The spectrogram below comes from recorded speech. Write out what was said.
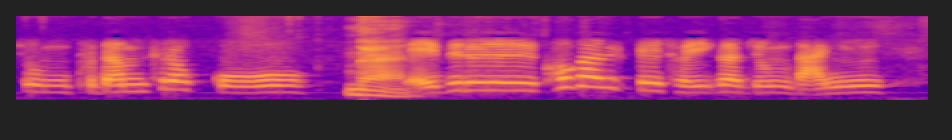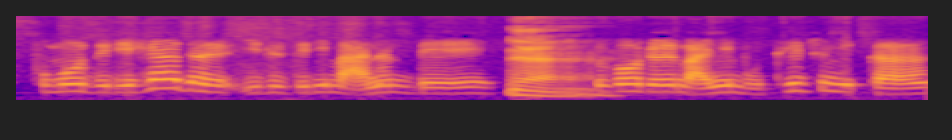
좀 부담스럽고 네. 애들을 커갈 때 저희가 좀 많이 부모들이 해야 될 일들이 많은데 예. 그거를 많이 못 해주니까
